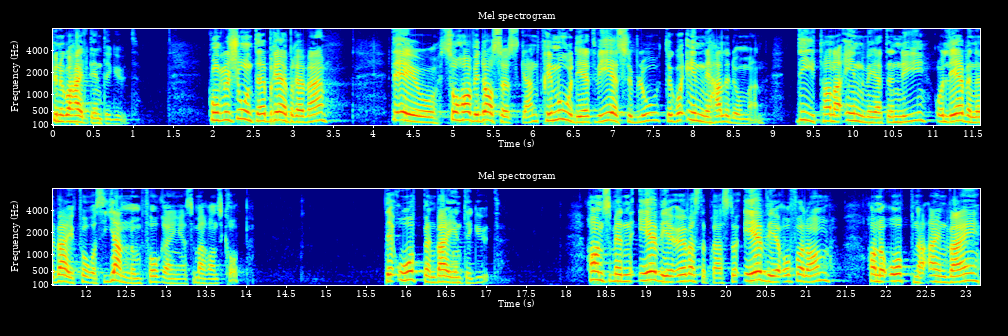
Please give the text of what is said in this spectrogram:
kunne gå helt inn til Gud. Konklusjonen til brevbrevet det er jo så har vi da, søsken, frimodighet ved Jesu blod til å gå inn i helligdommen dit han har innviet en ny og levende vei for oss gjennom forhenget som er hans kropp. Det er åpen vei inn til Gud. Han som er den evige øverste prest og evige offerlam, han har åpna en vei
